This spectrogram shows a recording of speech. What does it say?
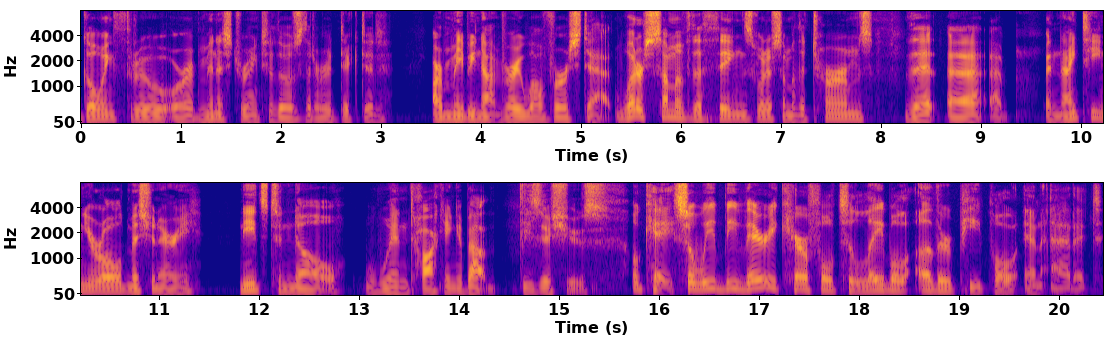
going through or administering to those that are addicted are maybe not very well versed at. What are some of the things, what are some of the terms? That uh, a 19 year old missionary needs to know when talking about these issues? Okay, so we be very careful to label other people an addict.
